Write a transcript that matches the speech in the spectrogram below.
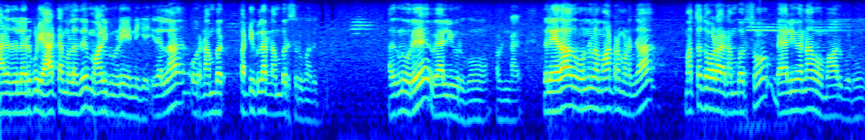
அதில் இருக்கக்கூடிய ஆட்டம் அல்லது மாலிகுலுடைய எண்ணிக்கை. இதெல்லாம் ஒரு நம்பர் பர்டிகுலர் நம்பர்ஸ் இருக்கும் அதுக்கு. அதுக்குன்னு ஒரு வேல்யூ இருக்கும் அப்படின்றாங்க. இதில் ஏதாவது ஒன்றில் மாற்றம் அடைஞ்சால் மற்றதோட நம்பர்ஸும் வேல்யூ என்ன மாறுபடும்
